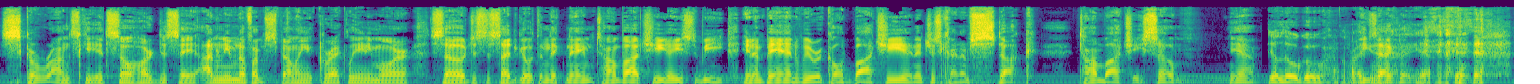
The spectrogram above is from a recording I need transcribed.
Skoronsky. It's so hard to say. I don't even know if I'm spelling it correctly anymore. So just decided to go with the nickname Tom Botchii. I used to be in a band. We were called Botchii and it just kind of stuck Tom Botchii. So yeah. Your logo. right Exactly. now. Yeah.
